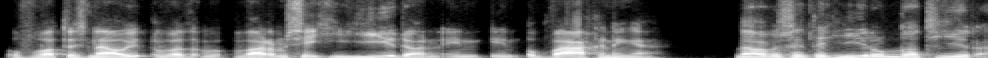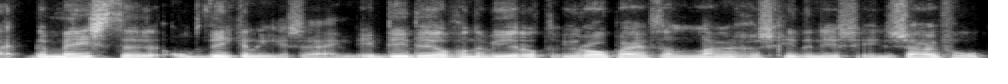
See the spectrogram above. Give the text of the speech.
of wat is nou, wat, waarom zit je hier dan in, in, op Wageningen? Nou, we zitten hier omdat hier de meeste ontwikkelingen zijn. In dit deel van de wereld, Europa heeft een lange geschiedenis in zuivel.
